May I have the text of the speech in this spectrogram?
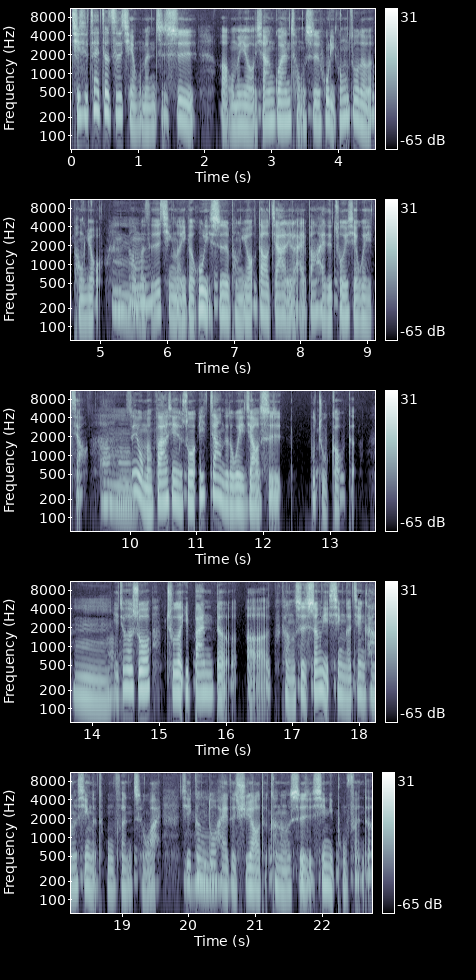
其实在这之前，我们只是呃，我们有相关从事护理工作的朋友，嗯那我们只是请了一个护理师的朋友到家里来帮孩子做一些喂教。嗯所以我们发现说，诶，这样子的喂教是不足够的。嗯也就是说，除了一般的呃，可能是生理性的、健康性的部分之外，其实更多孩子需要的可能是心理部分的，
